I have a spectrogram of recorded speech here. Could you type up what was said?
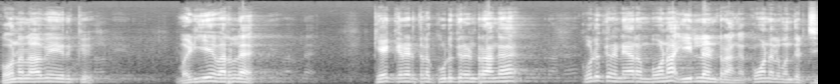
கோணலாகவே இருக்குது வழியே வரல. கேட்குற இடத்துல கொடுக்குறேன்றாங்க. கொடுக்குற நேரம் போனால் இல்லைன்றாங்க. கோணல் வந்துடுச்சு.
